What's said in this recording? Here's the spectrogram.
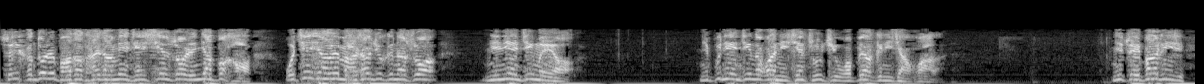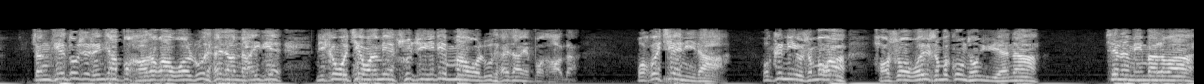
所以很多人跑到台长面前，先说人家不好，我接下来马上就跟他说，你念经没有？你不念经的话，你先出去，我不要跟你讲话了。你嘴巴里整天都是人家不好的话，我卢台长哪一天你跟我见完面出去，一定骂我卢台长也不好的，我会见你的。我跟你有什么话好说？我有什么共同语言呢？现在明白了吗？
